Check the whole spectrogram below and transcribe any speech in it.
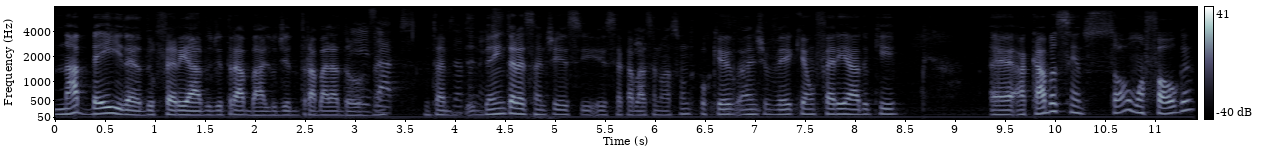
na beira do feriado de trabalho, do Dia do Trabalhador. Né? Exato. Né? Então é exatamente. bem interessante esse, esse acabar sendo um assunto, porque a gente vê que é um feriado que é, acaba sendo só uma folga uhum.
